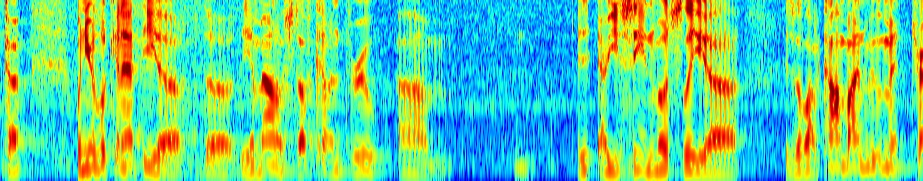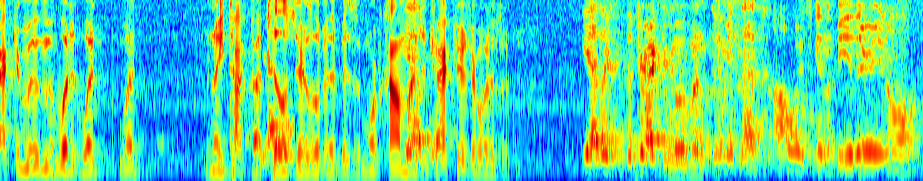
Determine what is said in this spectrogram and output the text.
okay. When you're looking at the, uh, the, the amount of stuff coming through, um, are you seeing mostly, uh, is there a lot of combine movement, tractor movement? What, what, what, I know you talked about Yeah. tillage there a little bit, but is it more combines Yeah. and tractors, or what is it? Yeah, there's the tractor movement. I mean, that's always going to be there. You know,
